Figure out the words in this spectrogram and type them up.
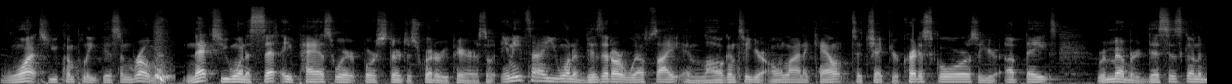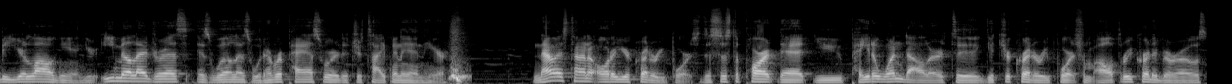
once you complete this enrollment. Next, you want to set a password for Stirgus Credit Repair. So anytime you want to visit our website and log into your online account to check your credit scores or your updates, remember this is going to be your login, your email address, as well as whatever password that you're typing in here. Now it's time to order your credit reports. This is the part that you pay the $1 to get your credit reports from all three credit bureaus.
